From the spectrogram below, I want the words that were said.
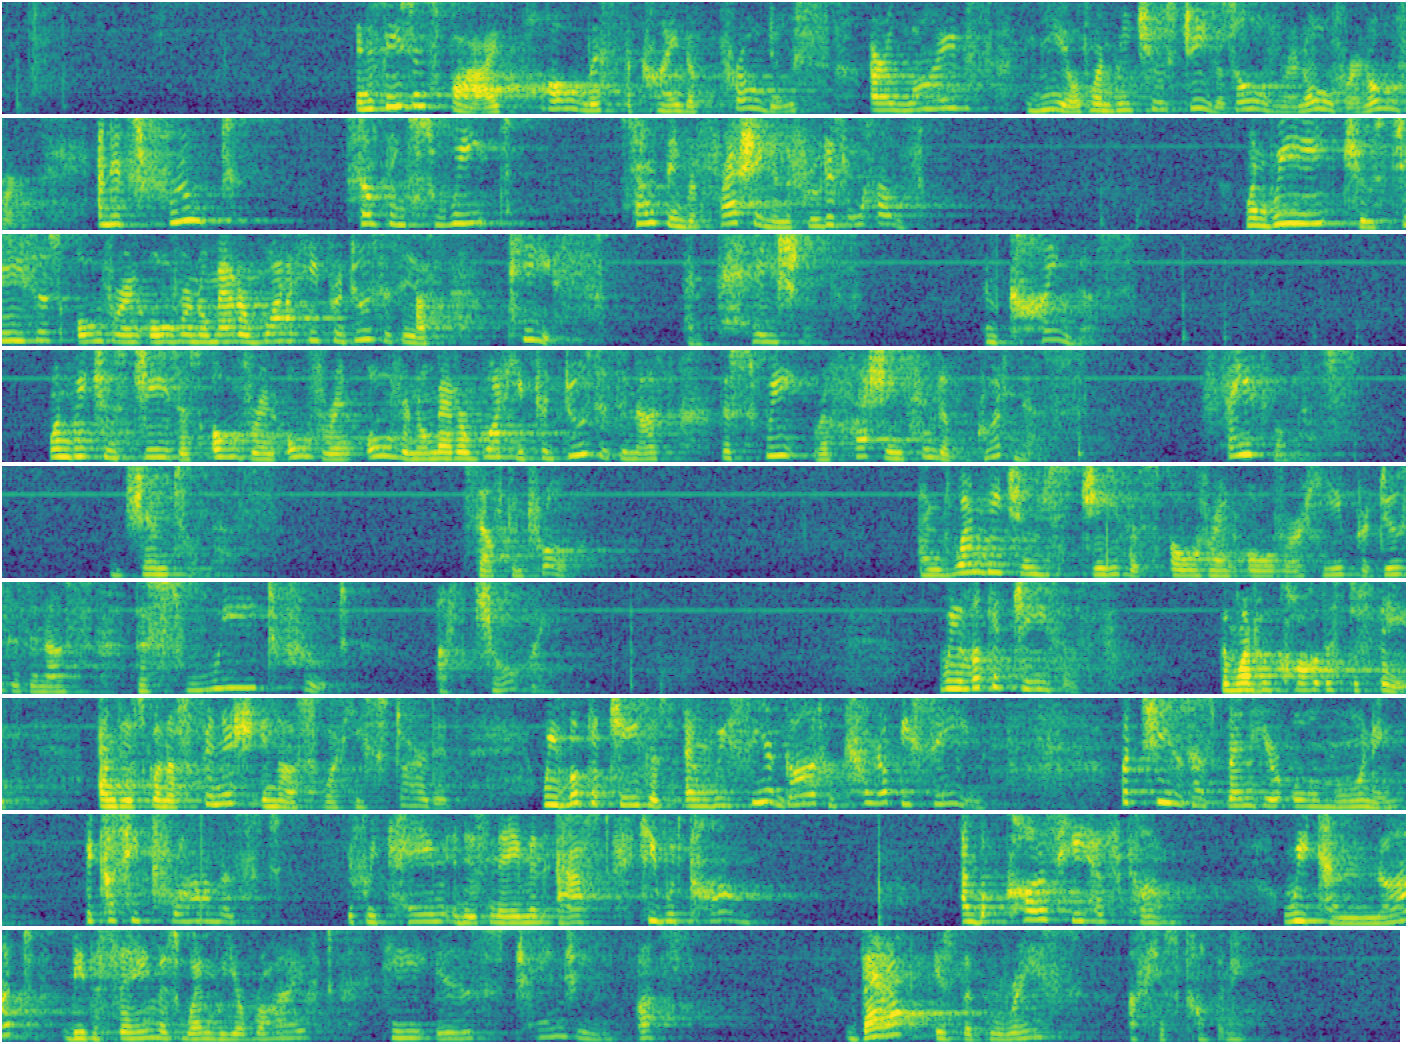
In Ephesians 5, Paul lists the kind of produce our lives yield when we choose Jesus over and over and over. And it's fruit, something sweet, something refreshing, and the fruit is love. When we choose Jesus over and over, no matter what he produces in us, peace and patience and kindness. When we choose Jesus over and over and over, no matter what he produces in us, the sweet, refreshing fruit of goodness, faithfulness, gentleness, self control. And when we choose Jesus over and over, he produces in us the sweet fruit of joy. We look at Jesus, the one who called us to faith and is going to finish in us what he started. We look at Jesus and we see a God who cannot be seen. But Jesus has been here all morning because he promised if we came in his name and asked, he would come. And because he has come, we cannot be the same as when we arrived. He is changing us. That is the grace of his company,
